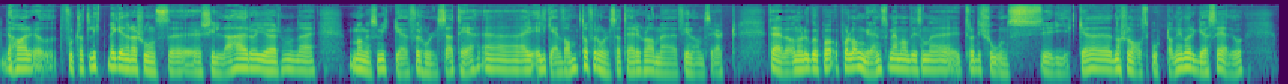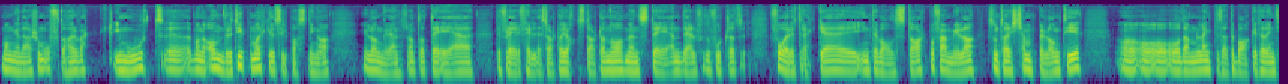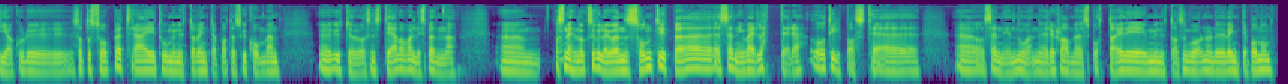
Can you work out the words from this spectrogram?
Det har fortsatt litt med generasjonsskillet her å gjøre. Det er mange som ikke forholder seg til, eh, eller ikke er vant til å forholde seg til reklamefinansiert TV. Og når du går på, på langrenn, som en av de tradisjonsrike nasjonalsportene i Norge, så er det jo mange der som ofte har vært imot eh, mange andre typer markedstilpasninger i langrenn. Sånn at det er, det er flere fellesstarter og jaktstarter nå, mens det er en del som fortsatt foretrekker intervallstart på femmila, som tar kjempelang tid. Og, og, og, de lengter seg tilbake til den tida hvor du satt og så på et tre i to minutter og venta på at det skulle komme en uh, utøver, og syntes det var veldig spennende. Um, og Snedig nok så ville jo en sånn type sending være lettere å tilpasse til uh, å sende inn noen reklamespotter i de minuttene som går når du venter på noen.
